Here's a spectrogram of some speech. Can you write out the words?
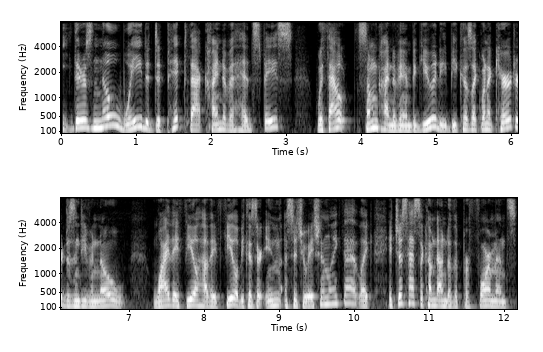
there's no way to depict that kind of a headspace without some kind of ambiguity because like when a character doesn't even know why they feel how they feel because they're in a situation like that like it just has to come down to the performance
